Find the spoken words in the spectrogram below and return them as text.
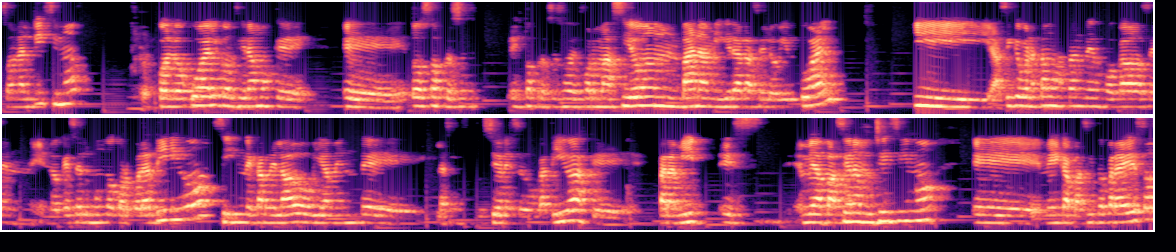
son altísimos, con lo cual consideramos que eh, todos estos procesos, estos procesos de formación van a migrar hacia lo virtual. Y así que bueno, estamos bastante enfocados en, en, lo que es el mundo corporativo, sin dejar de lado obviamente las instituciones educativas, que para mí es me apasiona muchísimo, eh, me capacito para eso,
